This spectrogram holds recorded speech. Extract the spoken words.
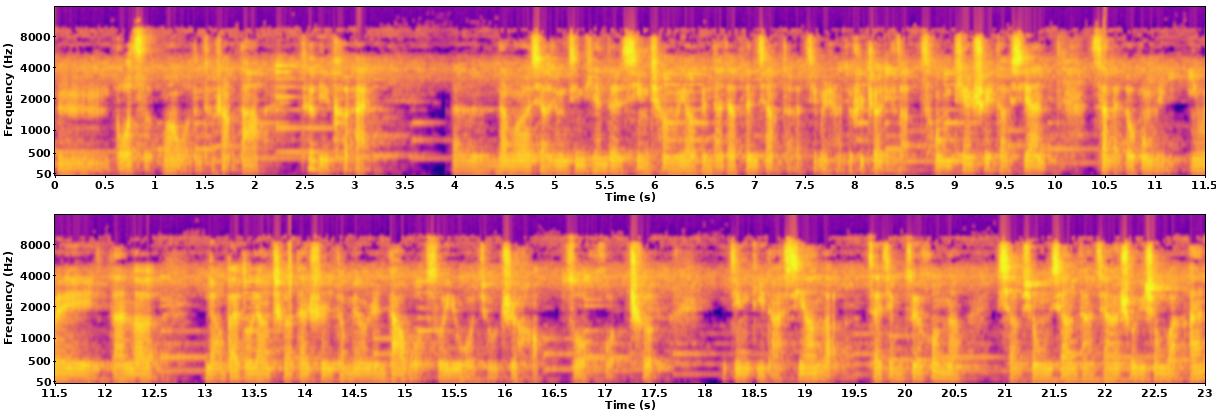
嗯脖子往我的头上搭，特别可爱。嗯，那么小熊今天的行程要跟大家分享的基本上就是这里了，从天水到西安三百多公里，因为拦了两百多辆车，但是都没有人搭我，所以我就只好坐火车，已经抵达西安了。在节目最后呢。小熊向大家说一声晚安，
